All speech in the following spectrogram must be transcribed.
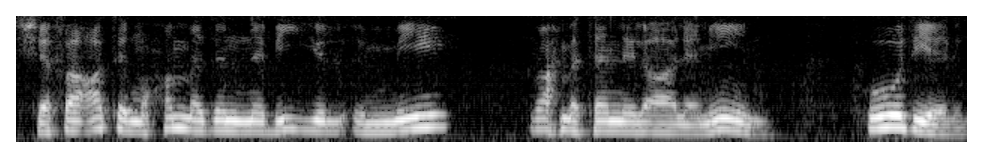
şefaat-i Muhammedun Nebiyyül Ümmi, rahmeten lil alemin. Hu diyelim.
